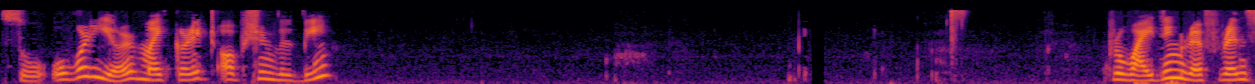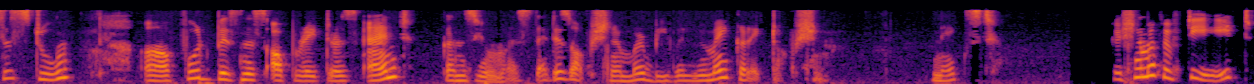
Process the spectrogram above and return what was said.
So over here my correct option will be providing references to uh, food business operators and consumers. That is option number B will be my correct option. Next. Question number 58.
